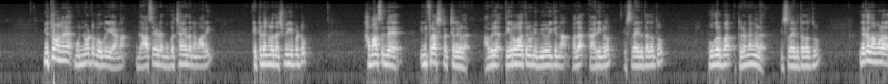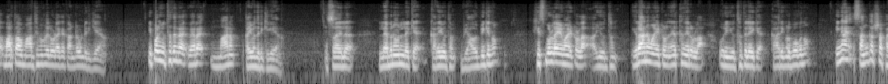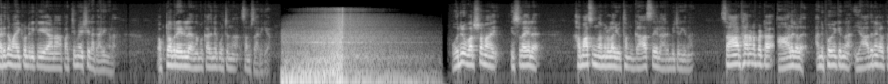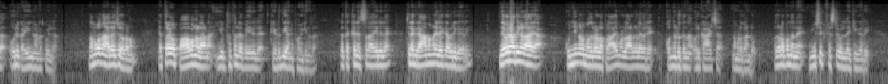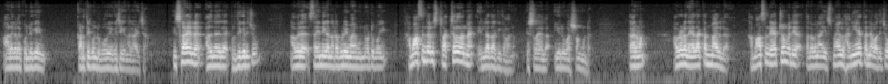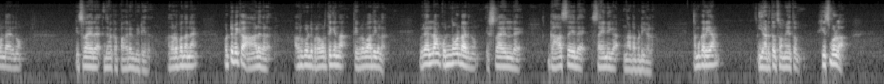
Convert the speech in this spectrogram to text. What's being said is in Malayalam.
യുദ്ധം അങ്ങനെ മുന്നോട്ട് പോകുകയാണ് ഗാസയുടെ മുഖച്ഛായ തന്നെ മാറി. കെട്ടിടങ്ങൾ നശിപ്പിക്കപ്പെട്ടു. ഹമാസിന്റെ ഇൻഫ്രാസ്ട്രക്ചറുകൾ അവർ തീവ്രവാദത്തിന് വേണ്ടി ഉപയോഗിക്കുന്ന പല കാര്യങ്ങളും ഇസ്രായേൽ തകർത്തു. ഭൂഗർഭ തുരങ്കങ്ങൾ ഇസ്രായേൽ തകർത്തു. ഇതൊക്കെ നമ്മൾ വാർത്താ മാധ്യമങ്ങളിലൂടെയൊക്കെ കണ്ടുകൊണ്ടിരിക്കുകയാണ്. ഇപ്പോൾ യുദ്ധത്തിന്റെ വേറെ മാനം കൈവന്നിരിക്കുകയാണ്. ഇസ്രായേൽ ലെബനോനിലേക്ക് കരയുദ്ധം വ്യാപിപ്പിക്കുന്നു. ഹിസ്ബുള്ളയുമായിട്ടുള്ള യുദ്ധം ഇറാനുമായിട്ടുള്ള നേർക്കുനേരുള്ള ഒരു യുദ്ധത്തിലേക്ക് കാര്യങ്ങൾ പോകുന്നു. ഇങ്ങനെ സംഘർഷഭരിതമായിക്കൊണ്ടിരിക്കുകയാണ് പശ്ചിമേഷ്യയിലെ കാര്യങ്ങൾ. ഒക്ടോബർ ഏഴിൽ നമുക്കതിനെക്കുറിച്ചൊന്ന് സംസാരിക്കാം. ഒരു വർഷമായി ഇസ്രായേൽ ഹമാസും തമ്മിലുള്ള യുദ്ധം ഗാസയിൽ ആരംഭിച്ചിരിക്കുന്നത് സാധാരണപ്പെട്ട ആളുകൾ അനുഭവിക്കുന്ന യാതനകൾക്ക് ഒരു കൈയും കണക്കുമില്ല. നമുക്കൊന്ന് ആലോചിച്ച് നോക്കണം. എത്രയോ പാവങ്ങളാണ് യുദ്ധത്തിന്റെ പേരിൽ കെടുതി അനുഭവിക്കുന്നത്. തെക്കൻ ഇസ്രായേലിലെ ചില ഗ്രാമങ്ങളിലേക്ക് അവർ കയറി. നിരപരാധികളായ കുഞ്ഞുങ്ങൾ മുതലുള്ള പ്രായമുള്ള ആളുകളെ വരെ കൊന്നെടുക്കുന്ന ഒരു കാഴ്ച നമ്മൾ കണ്ടു. അതോടൊപ്പം തന്നെ മ്യൂസിക് ഫെസ്റ്റിവലിലേക്ക് കയറി ആളുകളെ കൊല്ലുകയും കടത്തിക്കൊണ്ടു പോവുകയൊക്കെ ചെയ്യുന്ന കാഴ്ച. ഇസ്രായേൽ അതിനെതിരെ പ്രതികരിച്ചു. അവർ സൈനിക നടപടിയുമായി മുന്നോട്ട് പോയി. ഹമാസിന്റെ ഒരു സ്ട്രക്ചർ തന്നെ ഇല്ലാതാക്കി കളഞ്ഞു ഇസ്രായേൽ ഈ ഒരു വർഷം കൊണ്ട്. കാരണം അവരുടെ നേതാക്കന്മാരിൽ ഹമാസിന്റെ ഏറ്റവും വലിയ തലവനായ ഇസ്മായിൽ ഹനിയെ തന്നെ വധിച്ചുകൊണ്ടായിരുന്നു ഇസ്രായേൽ ഇതിനൊക്കെ പകരം വീട്ടിയത്. അതോടൊപ്പം തന്നെ ഒട്ടുമിക്ക ആളുകൾ അവർക്ക് വേണ്ടി പ്രവർത്തിക്കുന്ന തീവ്രവാദികൾ ഇവരെല്ലാം കൊന്നുകൊണ്ടായിരുന്നു ഇസ്രായേലിന്റെ ഗാസയിലെ സൈനിക നടപടികൾ. നമുക്കറിയാം ഈ അടുത്ത സമയത്തും ഹിസ്ബുള്ള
